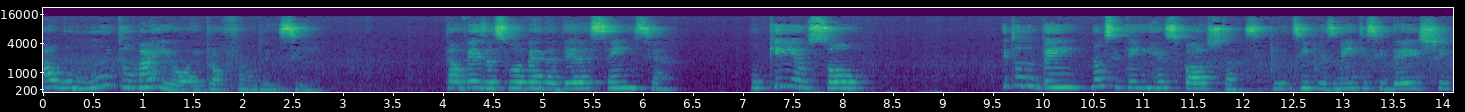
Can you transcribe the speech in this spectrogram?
algo muito maior e profundo em si. Talvez a sua verdadeira essência, o que eu sou. E tudo bem, não se tem resposta, simplesmente se deixe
